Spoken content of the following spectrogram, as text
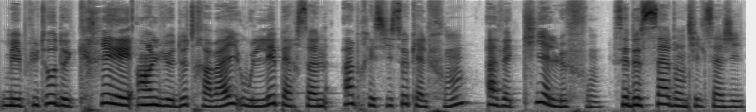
mais plutôt de créer un lieu de travail où les personnes apprécient ce qu'elles font, avec qui elles le font. C'est de ça dont il s'agit.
